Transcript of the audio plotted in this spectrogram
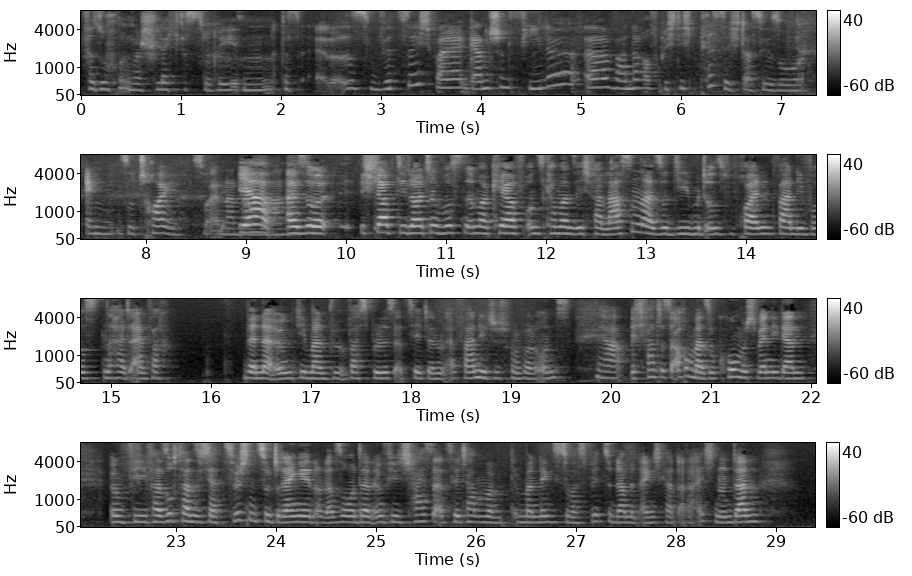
versuchen, irgendwas Schlechtes zu reden. Das, das ist witzig, weil ganz schön viele äh, waren darauf richtig pissig, dass wir so eng, so treu zueinander ja, waren. Ja, also ich glaube, die Leute wussten immer, okay, auf uns kann man sich verlassen. Also die mit uns befreundet waren, die wussten halt einfach, wenn da irgendjemand was Blödes erzählt, dann erfahren die das schon von uns. Ja. Ich fand das auch immer so komisch, wenn die dann irgendwie versucht haben, sich dazwischen zu drängeln oder so und dann irgendwie Scheiße erzählt haben. Und man, man denkt sich so, was willst du damit eigentlich gerade erreichen? Und dann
